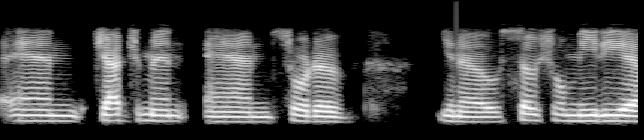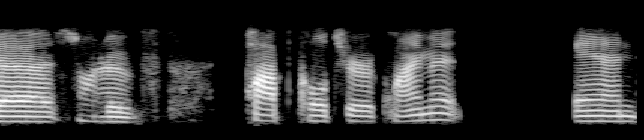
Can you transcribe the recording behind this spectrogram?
and judgment and sort of, you know, social media, sort of pop culture climate. And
